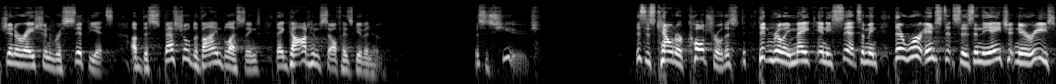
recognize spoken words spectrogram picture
generation recipients of the special divine blessings that God Himself has given him. This is huge. This is countercultural. This didn't really make any sense. I mean, there were instances in the ancient Near East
